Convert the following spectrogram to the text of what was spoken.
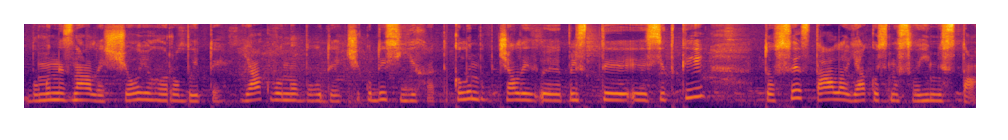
Бо ми не знали, що його робити, як воно буде, чи кудись їхати. Коли ми почали е, плести е, сітки, то все стало якось на свої міста.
